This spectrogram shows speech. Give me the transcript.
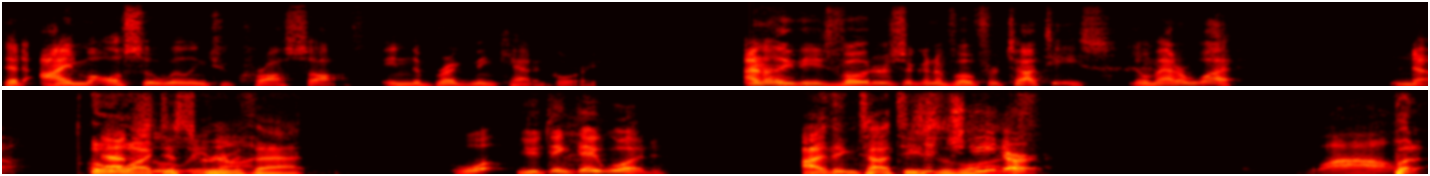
that I'm also willing to cross off in the Bregman category. I don't think these voters are going to vote for Tatis, no matter what. no Oh, I absolutely disagree with that. what You think they would? I think Tatis is a is cheater. live. wow But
